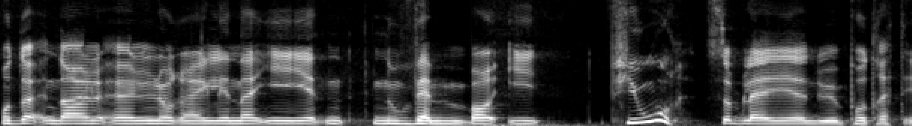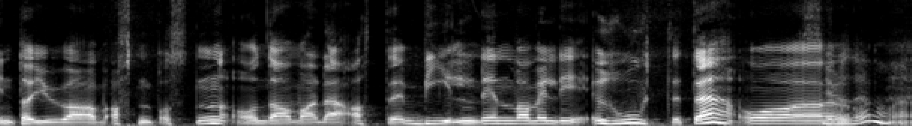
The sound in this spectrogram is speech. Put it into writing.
Og da, da lurer jeg, Line, i november i fjor så ble du portrettintervjua av Aftenposten, og da var det at bilen din var veldig rotete. Og, Sier du det?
